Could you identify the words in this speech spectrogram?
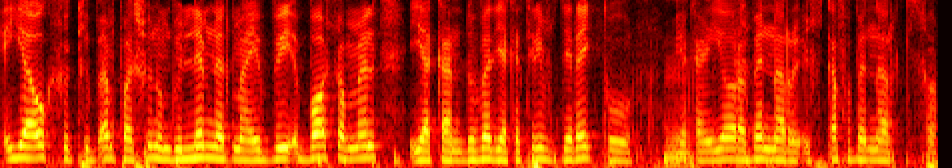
Jag är också typ en person, om du lämnar mig vad som helst, jag kan, du vet, jag kan trivas direkt och jag kan göra vänner, skaffa vänner. Så.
